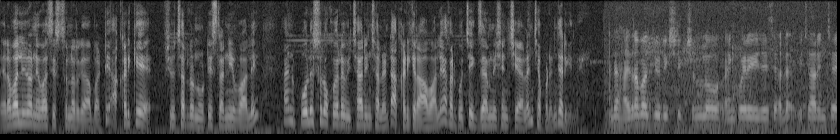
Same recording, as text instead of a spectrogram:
ఎరవల్లిలో నివసిస్తున్నారు కాబట్టి అక్కడికే ఫ్యూచర్లో నోటీసులు అన్నీ ఇవ్వాలి. అండ్ పోలీసులు ఒకవేళ విచారించాలంటే అక్కడికి రావాలి. అక్కడికి వచ్చి ఎగ్జామినేషన్ చేయాలని చెప్పడం జరిగింది. అంటే హైదరాబాద్ జ్యూరిస్డిక్షన్లో ఎంక్వైరీ చేసి అంటే విచారించే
